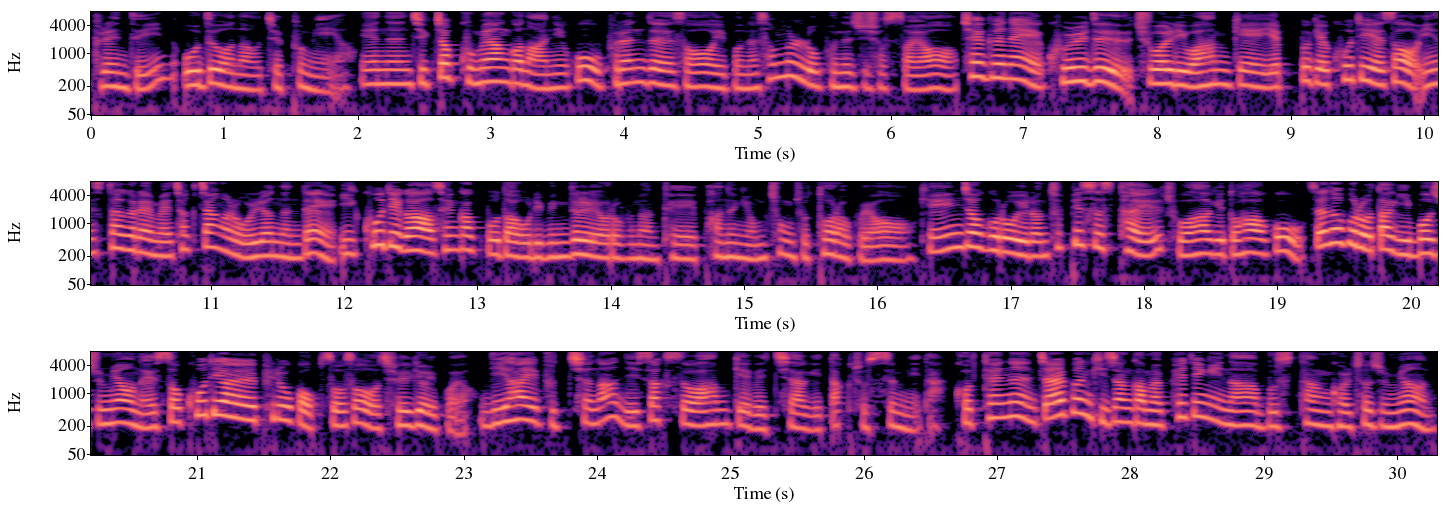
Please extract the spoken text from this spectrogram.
브랜드인 오드원아웃 제품이에요. 얘는 직접 구매한 건 아니고 브랜드에서 이번에 선물로 보내주셨어요. 최근에 골드 주얼리와 함께 예쁘게 코디해서 인스타그램에 착장을 올렸는데 이 코디가 생각보다 우리 밍들레 여러분한테 반응이 엄청 좋더라고요. 개인적으로 이런 투피스 스타일 좋아하기도 하고 셋업으로 딱 입어주면 애써 코디할 필요가 없어서 즐겨 입어요. 니하이 부츠나 니삭스와 함께 매치 하기 딱 좋습니다. 겉에는 짧은 기장감의 패딩이나 무스탕 걸쳐주면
